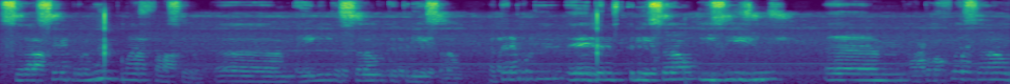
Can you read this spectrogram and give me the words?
será sempre muito mais fácil uh, a imitação do que a criação. Até porque, em termos de criação, exige-nos uh, autorreflexão,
